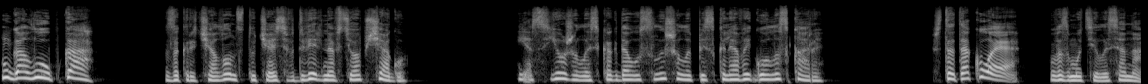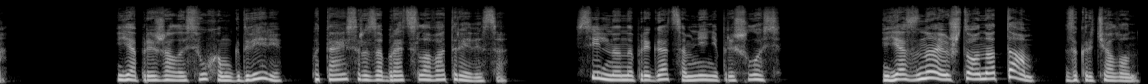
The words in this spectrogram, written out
Голубка!» Закричал он, стучась в дверь на всю общагу. Я съежилась, когда услышала писклявый голос Кары. «Что такое?» — возмутилась она. Я прижалась ухом к двери, пытаясь разобрать слова Тревиса. Сильно напрягаться мне не пришлось. «Я знаю, что она там!» — закричал он.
